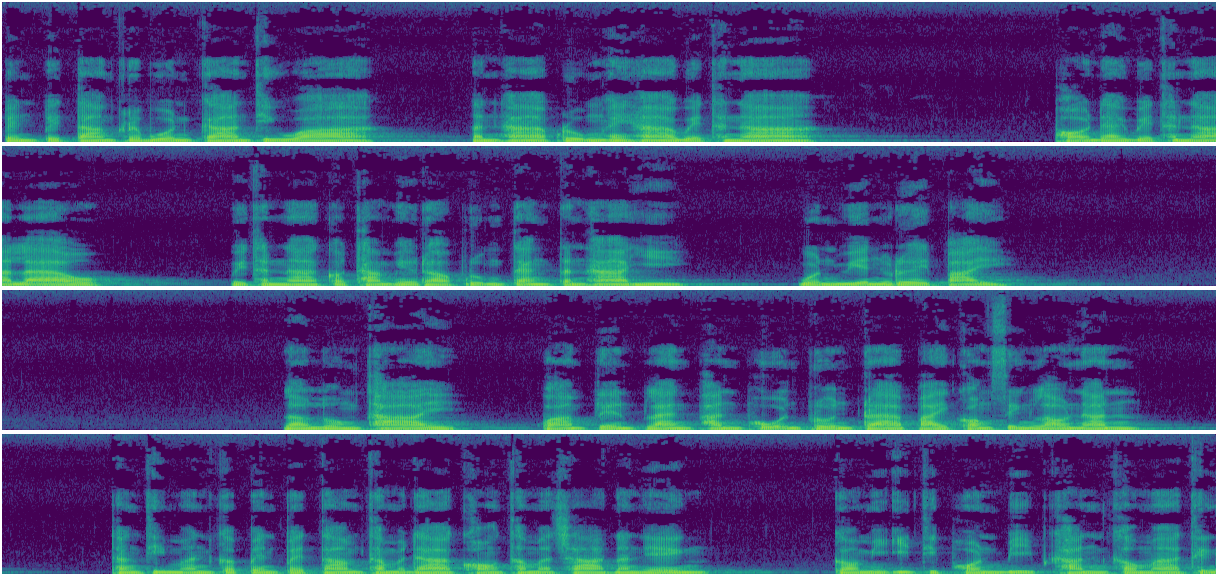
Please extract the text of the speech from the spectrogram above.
เป็นไปตามกระบวนการที่ว่า ตัณหาปรุงให้หาเวทนา พอได้เวทนาแล้ว เวทนาก็ทำให้เราปรุงแต่งตัณหาอีก วนเวียนเรื่อยไป แล้วลงท้ายความเปลี่ยนแปลงผันผวนปรนแปรไปของสิ่งเหล่านั้น ทั้งที่มันก็เป็นไปตามธรรมดาของธรรมชาตินั่นเอง ก็มีอิทธิพลบีบคั้นเข้ามาถึง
